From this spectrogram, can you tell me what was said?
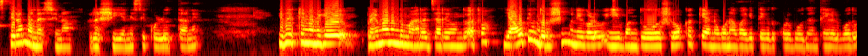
ಸ್ಥಿರ ಮನಸ್ಸಿನ ಋಷಿ ಎನಿಸಿಕೊಳ್ಳುತ್ತಾನೆ. ಇದಕ್ಕೆ ನನಗೆ ಪ್ರೇಮಾನಂದ ಮಹಾರಾಜರೇ ಒಂದು ಅಥವಾ ಯಾವುದೇ ಒಂದು ಋಷಿ ಮುನಿಗಳು ಈ ಒಂದು ಶ್ಲೋಕಕ್ಕೆ ಅನುಗುಣವಾಗಿ ತೆಗೆದುಕೊಳ್ಬಹುದು ಅಂತ ಹೇಳ್ಬೋದು.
